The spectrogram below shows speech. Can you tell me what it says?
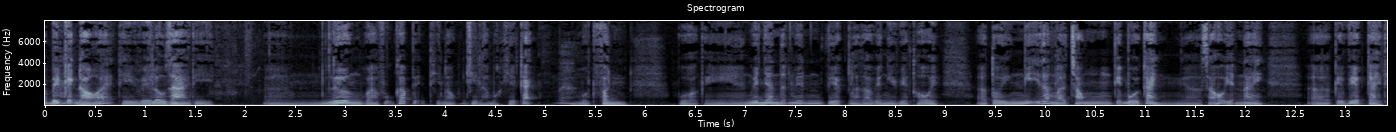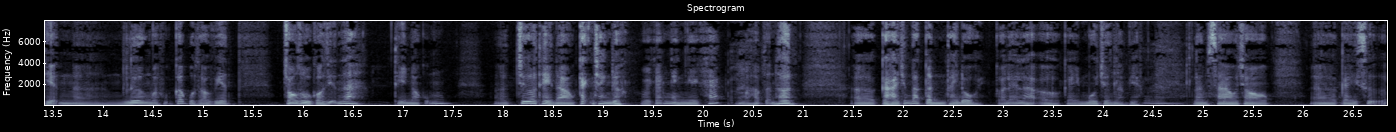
uh, bên cạnh đó ấy, thì về lâu dài thì uh, lương và phụ cấp ấy, thì nó cũng chỉ là một khía cạnh vâng. một phần của cái nguyên nhân dẫn đến việc là giáo viên nghỉ việc thôi à, tôi nghĩ rằng là trong cái bối cảnh uh, xã hội hiện nay cái việc cải thiện uh, lương và phụ cấp của giáo viên cho dù có diễn ra thì nó cũng ờ, chưa thể nào cạnh tranh được với các ngành nghề khác mà hấp dẫn hơn cái chúng ta cần thay đổi có lẽ là ở cái môi trường làm việc vâng. làm sao cho cái sự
